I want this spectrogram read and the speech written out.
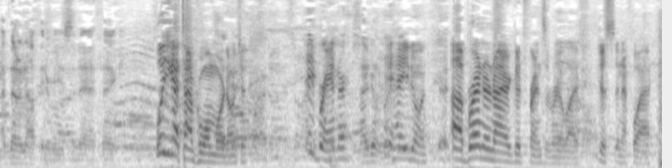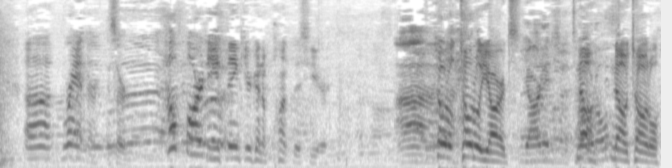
I've done enough interviews today, I think. Well, you got time for one more, don't you? Hey, Brantner. How you doing, Hey, how you doing? Uh, Brantner and I are good friends in real life. Just an FYI. Uh, Brantner, Yes, sir. how far do you think you're going to punt this year? Uh, Total total yards. yardage No, total? no total.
